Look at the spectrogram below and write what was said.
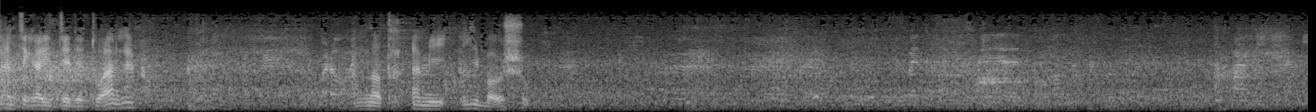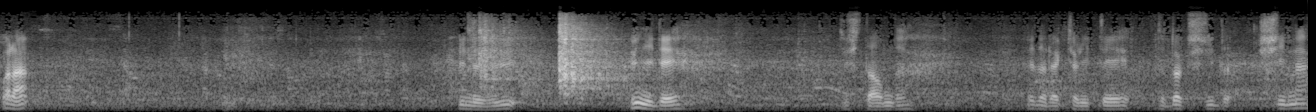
l'intégralité des toiles, notre ami Li Voilà. Une vue, une idée du stand et de l'actualité de Doc Sud Chine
